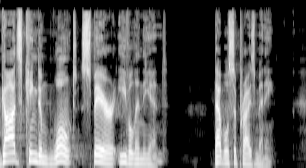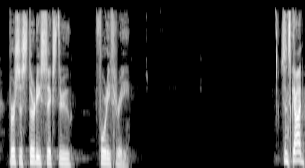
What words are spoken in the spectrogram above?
God's kingdom won't spare evil in the end. That will surprise many. Verses 36 through 43. Since God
